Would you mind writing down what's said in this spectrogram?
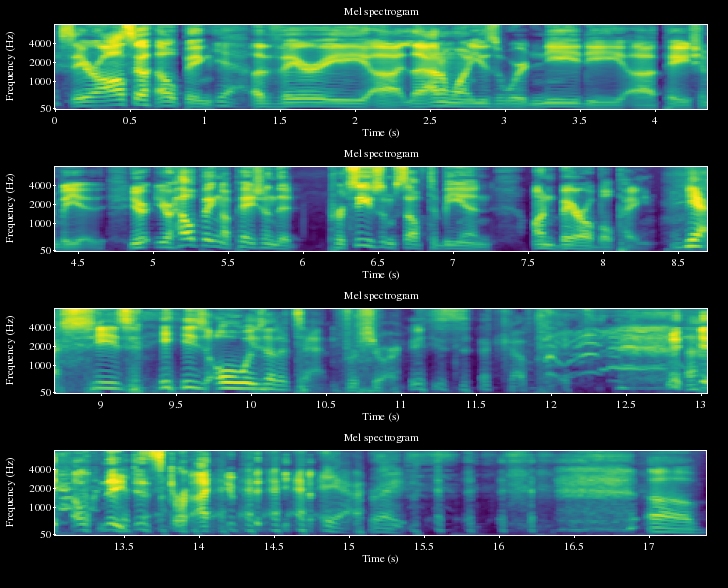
So you're also helping Yeah. a very, uh, I don't want to use the word needy uh, patient, but you- you're, you're helping a patient that perceives himself to be in unbearable pain. Yes, he's he's always at a ten for sure. He's a cupcake. yeah, when they describe it. yeah, right. um,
